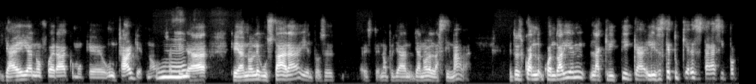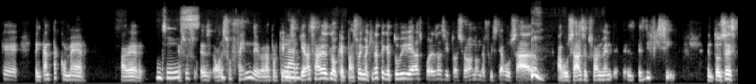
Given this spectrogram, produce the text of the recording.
ya ella no fuera como que un target, ¿no? O sea, que ya, que ya no le gustara y entonces, este, no, pues ya, ya no la lastimaba. Entonces, cuando, cuando alguien la critica y le dices que tú quieres estar así porque te encanta comer, a ver, eso, es, eso, ofende, ¿verdad? Porque ni siquiera sabes lo que pasó. Imagínate que tú vivieras por esa situación donde fuiste abusada, abusada sexualmente. Es, es, difícil. Entonces,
